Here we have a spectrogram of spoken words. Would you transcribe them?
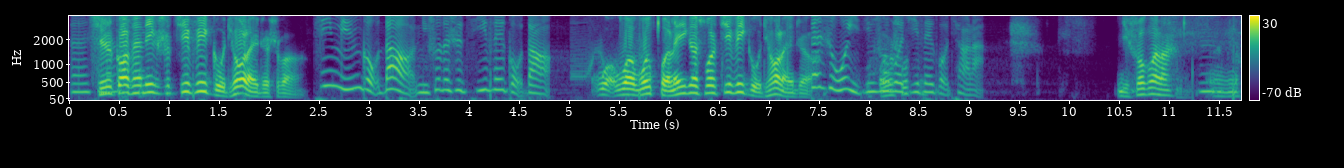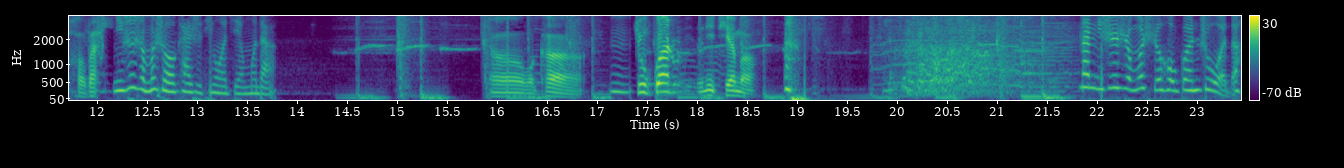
嗯，其实刚才那个是鸡飞狗跳来着，是吧？鸡鸣狗盗，你说的是鸡飞狗盗。我我我本来应该说鸡飞狗跳来着，但是我已经说过鸡飞狗跳了。你说过了？嗯，好吧。你是什么时候开始听我节目的？嗯，我看，嗯，就关注你的那天嘛。那你是什么时候关注我的？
